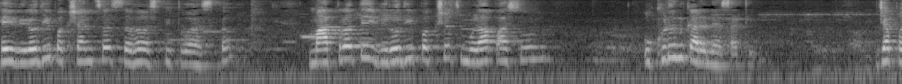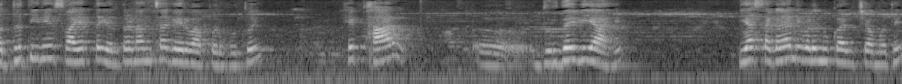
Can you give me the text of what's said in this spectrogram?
हे विरोधी पक्षांचं सहअस्तित्व असतं. मात्र ते विरोधी पक्षच मुळापासून उखडून काढण्यासाठी ज्या पद्धतीने स्वायत्त यंत्रणांचा गैरवापर होतोय हे फार दुर्दैवी आहे. या सगळ्या निवडणुकांच्यामध्ये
